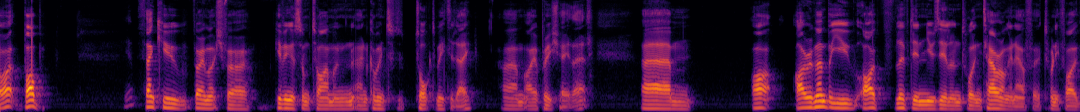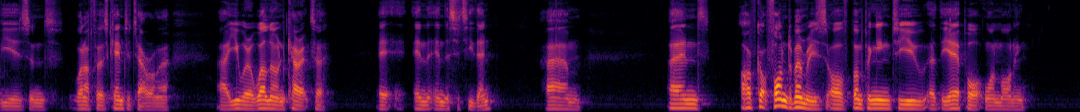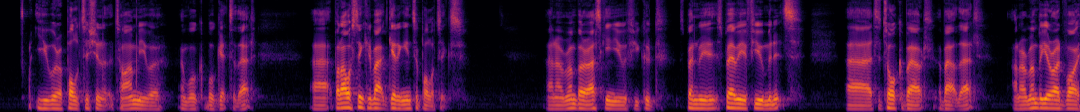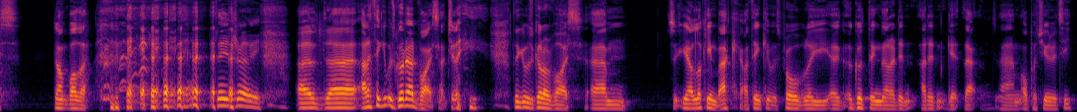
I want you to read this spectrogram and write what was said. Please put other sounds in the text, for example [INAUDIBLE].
All right, Bob. Yep. Thank you very much for giving us some time and, and coming to talk to me today. Um, I appreciate that. Um, I, I remember you. I've lived in New Zealand, well, in Tauranga now for 25 years. And when I first came to Tauranga, uh, you were a well known character in, in the city then. Um, and I've got fond memories of bumping into you at the airport one morning. You were a politician at the time. You were, and we'll we'll get to that. Uh, but I was thinking about getting into politics, and I remember asking you if you could spend me spare me a few minutes uh, to talk about about that. And I remember your advice: don't bother. [LAUGHS] Too true. [LAUGHS] And uh, and I think it was good advice. Actually, [LAUGHS] I think it was good advice. Um, so know, looking back, I think it was probably a, a good thing that I didn't I didn't get that um, opportunity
